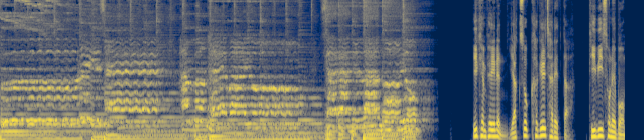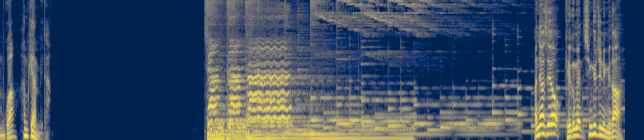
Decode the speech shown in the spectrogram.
우리 이제 한번 해봐요 사랑을 나눠요 이 캠페인은 약속하길 잘했다. DB손해보험과 함께합니다. 잠깐만 안녕하세요. 개그맨 신규진입니다.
